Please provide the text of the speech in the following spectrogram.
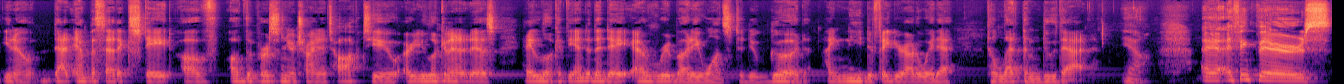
you know that empathetic state of of the person you're trying to talk to are you looking at it as hey look at the end of the day everybody wants to do good. I need to figure out a way to to let them do that. Yeah. I, I think there's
